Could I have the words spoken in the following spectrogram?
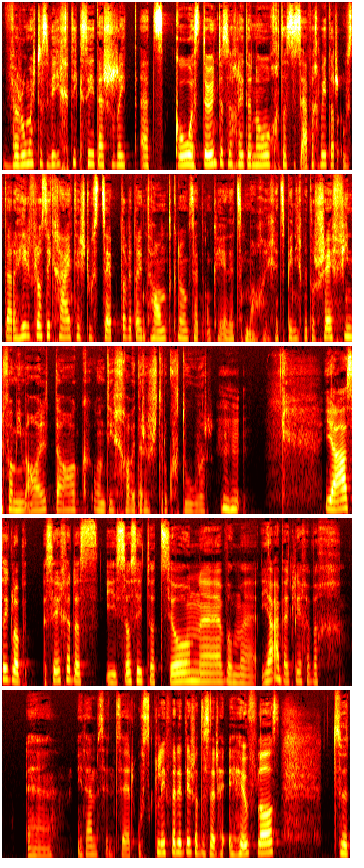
Warum ist das wichtig, diesen Schritt zu gehen? Es tönt so ein bisschen danach, dass du einfach wieder aus dieser Hilflosigkeit hast du das Zepter wieder in die Hand genommen und gesagt, okay, jetzt mache ich. Jetzt bin ich wieder Chefin von meinem Alltag und ich habe wieder eine Struktur. Ja, also ich glaube sicher, dass in so Situationen, wo man ja gleich einfach äh, in dem Sinne sehr ausgeliefert ist oder sehr hilflos, tut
